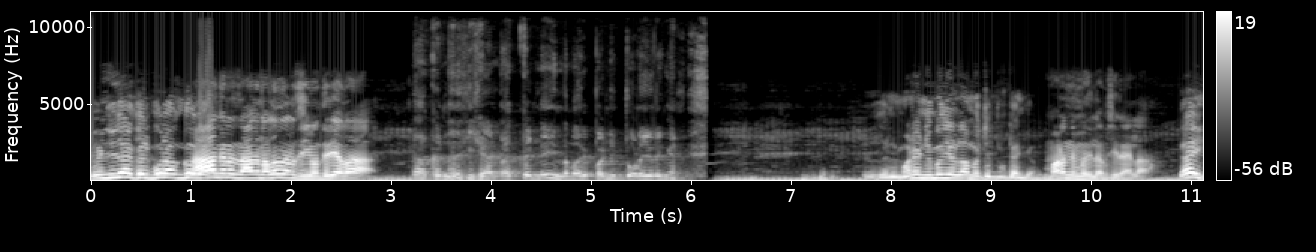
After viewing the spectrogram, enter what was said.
இவங்க தான் கல் பூரா இங்க வரான். நாங்க என்ன- நாங்க நல்லது தானே செய்வோம் தெரியாதா? கண்ணு ஏன்டா கண்ணு இந்த மாதிரி பண்ணி தொலைகிறீங்க எனக்கு மன நிம்மதியில் தான் செஞ்சு விட்டாங்க மன நிம்மதியில் செய்கிறாங்களா ஏய்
